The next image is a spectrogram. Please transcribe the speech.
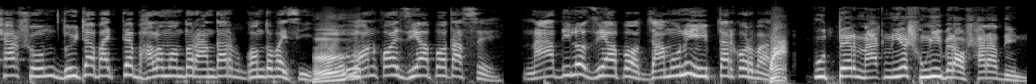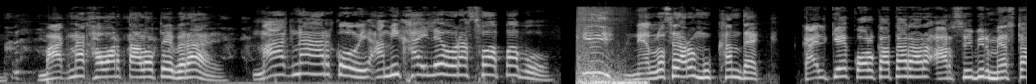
আসার শুন দুইটা বাইতে ভালো মন্দ রান্দার গন্ধ পাইছি। মন কয় জিয়াপদ আছে। না দিল জিয়াপদ জামুনি ইফতার করবা। কুত্তের নাক নিয়ে শুঙি বেড়াও সারাদিন। মাগনা খাওয়ার তালতে বেড়ায়। মাগ না আর কই আমি খাইলে ওরা পাবো। নেলসে আরও মুখখান দেখ। কালকে কলকাতার আর আরসিবির ম্যাচটা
